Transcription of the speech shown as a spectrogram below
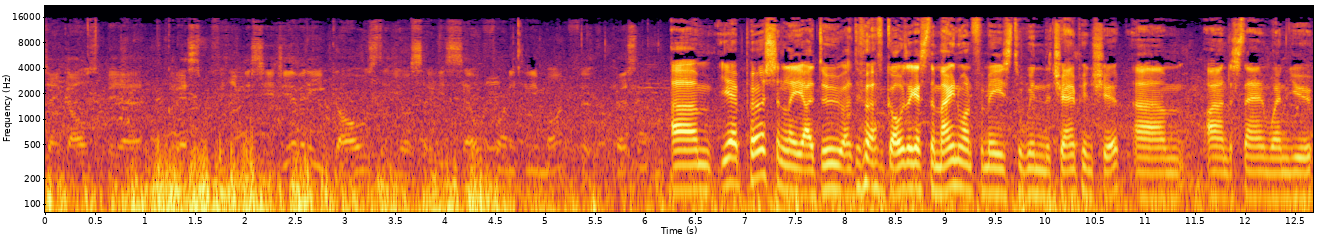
15 goals would be a good estimate for him this year. Do you have any goals that you're setting yourself or anything in mind for personally? Um, yeah, personally, I do. I do have goals. I guess the main one for me is to win the championship. Um, I understand when you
